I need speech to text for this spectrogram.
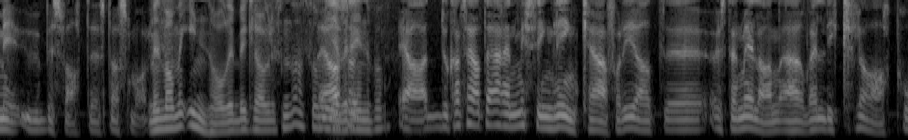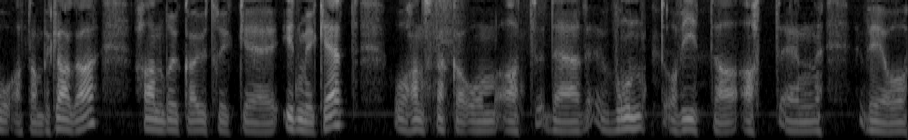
med ubesvarte spørsmål. Men hva med innholdet i beklagelsen, da, som ja, altså, inne på? Ja, Du kan si at det er en missing link her, fordi at Øystein Mæland er veldig klar på at han beklager. Han bruker uttrykket ydmykhet, og han snakker om at det er vondt å vite at en ved å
